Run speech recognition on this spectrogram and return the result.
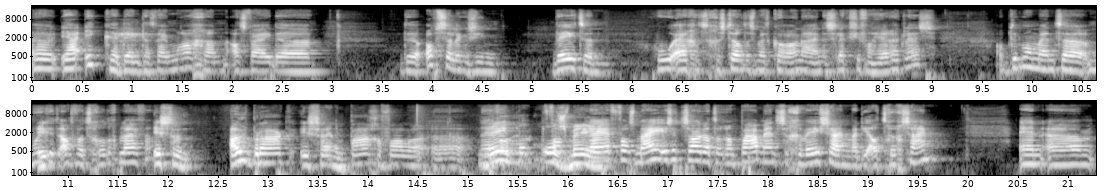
Uh, ja, ik denk dat wij morgen, als wij de, de opstelling zien, weten hoe erg het gesteld is met corona en de selectie van Heracles. Op dit moment uh, moet ik het antwoord schuldig blijven. Is er een uitbraak? Is zijn een paar gevallen? Uh, nee, neem ons mee. Nee, volgens mij is het zo dat er een paar mensen geweest zijn, maar die al terug zijn. En, um,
